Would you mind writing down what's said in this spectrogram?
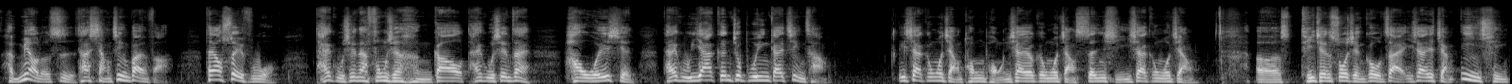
很妙的是，他想尽办法，他要说服我，台股现在风险很高，台股现在好危险，台股压根就不应该进场。一下跟我讲通膨，一下又跟我讲升息，一下跟我讲，呃，提前缩减购债，一下又讲疫情，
